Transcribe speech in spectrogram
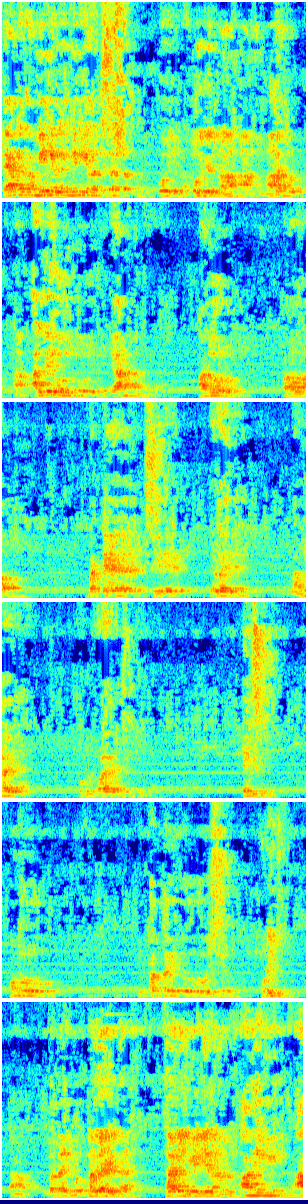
ಡ್ಯಾಮ್ ಹತ್ರ ಮೀನೆಲ್ಲ ಮೀನಿಗೆಲ್ಲ ಡಿಸಾಸ್ಟರ್ ನೋಡಿ. ಹೋಗಿಲ್ಲ ಪೂರ್ವಿಲ್ಲ ಅಲ್ಲಿ ಒಂದು ಇದೆ. ಡ್ಯಾಮ್ ಅದು ಆ, ಬಟ್ಟೆ ಸೀರೆ ಎಲ್ಲ ಇದೆ. ಲಂಗ ಇದೆ. ಒಳಗಡೆ ಚಿಂತೆ ಹೆಂಗಸಿ? ಒಂದು ಇಪ್ಪತ್ತೈದು ಇಷ್ಟು ಹುಡುಗಿ ಹಾ ಇಪ್ಪತ್ತೈದು. ಮದುವೆ ಆಗಿದೆ. ತಾಳಿ ಗೀಳಿ ಏನಾದ್ರು? ಅದೇನು ಆ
